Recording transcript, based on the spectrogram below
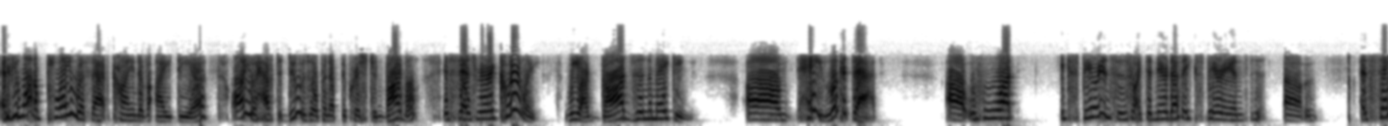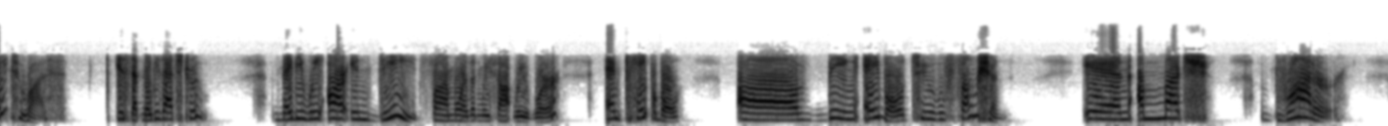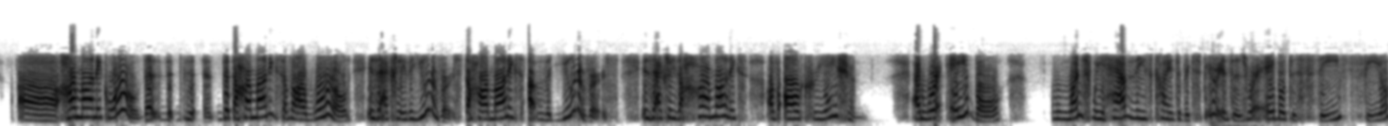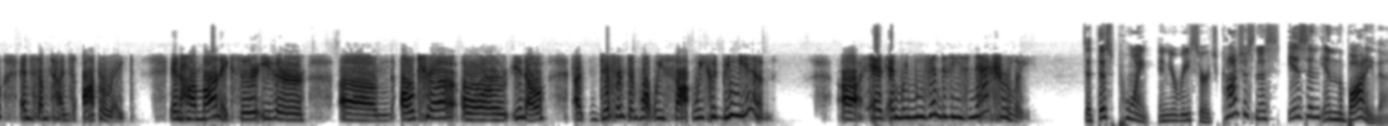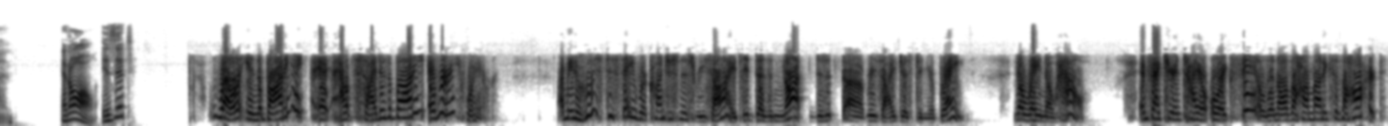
And if you want to play with that kind of idea, all you have to do is open up the Christian Bible. It says very clearly, we are gods in the making. Um, hey, look at that. Uh, what experiences like the near-death experience uh, Uh, say to us is that maybe that's true. Maybe we are indeed far more than we thought we were and capable of being able to function in a much broader uh, harmonic world. That, that, that the harmonics of our world is actually the universe. The harmonics of the universe is actually the harmonics of all creation. And we're able, once we have these kinds of experiences, we're able to see, feel, and sometimes operate in harmonics that are either um, ultra or, you know, uh, different than what we thought we could be in. Uh, and, and we move into these naturally. At this point in your research, consciousness isn't in the body then at all, is it? Well, in the body, outside of the body, everywhere. I mean, who's to say where consciousness resides? It does not uh, reside just in your brain. No way, no how. In fact, your entire auric field and all the harmonics of the heart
